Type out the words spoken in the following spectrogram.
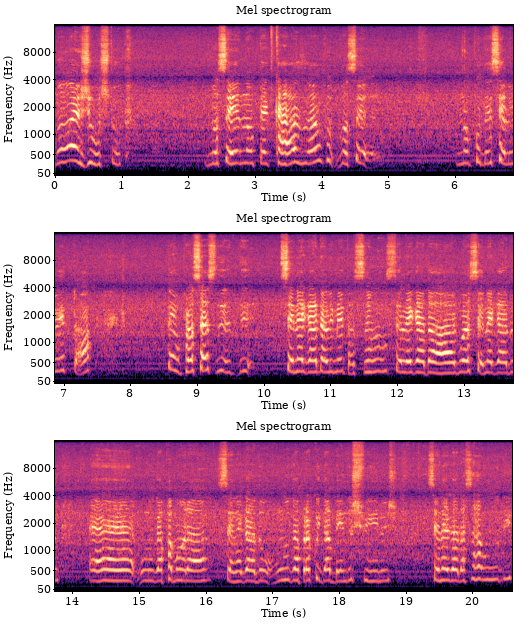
Não é justo você não ter casa, você não poder se alimentar. Tem o processo de, de ser negado a alimentação, ser negado a água, ser negado é, um lugar para morar, ser negado um lugar para cuidar bem dos filhos, ser negado a saúde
